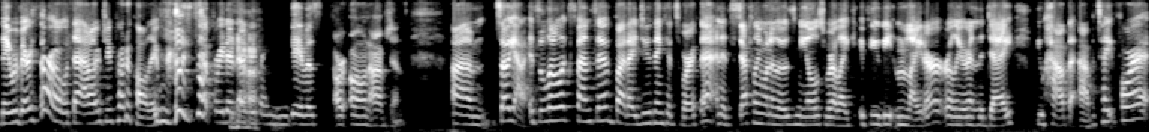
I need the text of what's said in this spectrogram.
they were very thorough with the allergy protocol. They really separated yeah. everything and gave us our own options. Um, so yeah, it's a little expensive, but I do think it's worth it. And it's definitely one of those meals where like if you've eaten lighter earlier in the day, you have the appetite for it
